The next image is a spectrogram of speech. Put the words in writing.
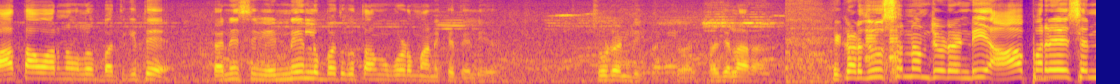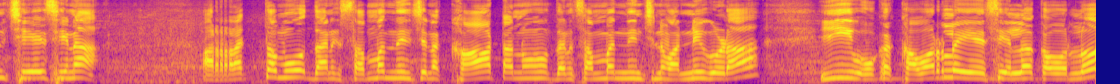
వాతావరణంలో బతికితే కనీసం ఎన్నేళ్ళు బతుకుతామో కూడా మనకే తెలియదు. చూడండి ప్రజలారా. ఇక్కడ చూస్తున్నాం చూడండి ఆపరేషన్ చేసిన ఆ రక్తము దానికి సంబంధించిన కాటను దానికి సంబంధించినవన్నీ కూడా ఈ ఒక కవర్లో వేసి ఎల్లో కవర్లో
